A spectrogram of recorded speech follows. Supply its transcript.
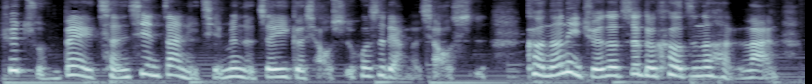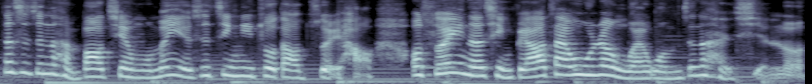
去准备呈现在你前面的这一个小时或是两个小时。可能你觉得这个课真的很烂，但是真的很抱歉，我们也是尽力做到最好哦。所以呢，请不要再误认为我们真的很闲了。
